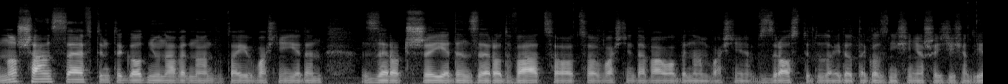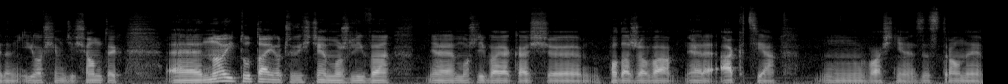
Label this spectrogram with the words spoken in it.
No szanse w tym tygodniu nawet na tutaj właśnie 1.03, 1.02, co, co właśnie dawałoby nam właśnie wzrosty tutaj do tego zniesienia 61,8. E, no i tutaj oczywiście możliwe, e, możliwa jakaś podażowa reakcja właśnie ze strony,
